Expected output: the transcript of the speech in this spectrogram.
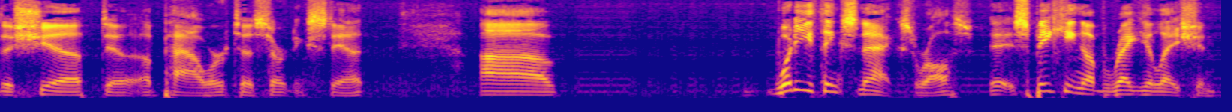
the shift uh, of power to a certain extent. Uh, what do you think's next, Ross? Uh, Speaking of regulation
